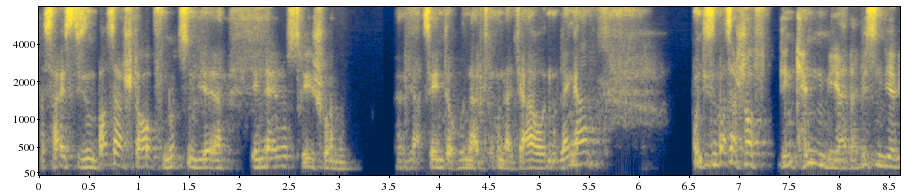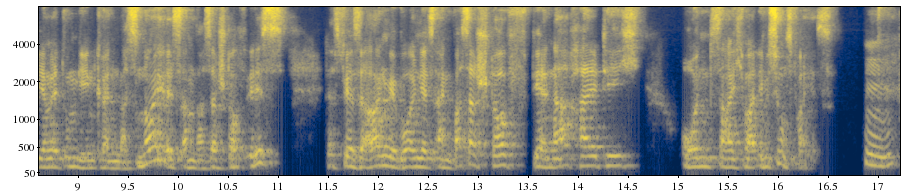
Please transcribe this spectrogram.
Das heißt, diesen Wasserstoff nutzen wir in der Industrie schon äh, Jahrzehnte, 100, 100 Jahre und länger. Und diesen Wasserstoff, den kennen wir, da wissen wir, wie wir damit umgehen können. Was neu ist am Wasserstoff ist, dass wir sagen, wir wollen jetzt einen Wasserstoff, der nachhaltig und, sage ich mal, emissionsfrei ist. Mhm.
